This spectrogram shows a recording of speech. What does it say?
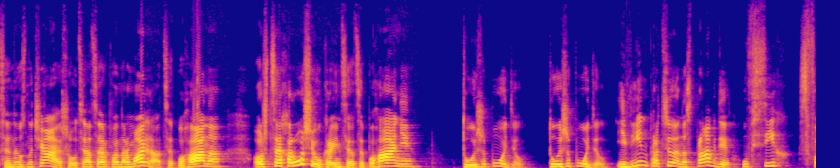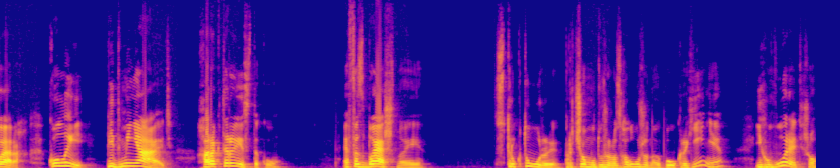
Це не означає, що оця церква нормальна, а це погана. Ось це хороші українці, а це погані. Той же поділ. Той же поділ. І він працює насправді у всіх сферах. Коли підміняють характеристику ФСБшної структури, причому дуже розгалуженої по Україні, і говорять, що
